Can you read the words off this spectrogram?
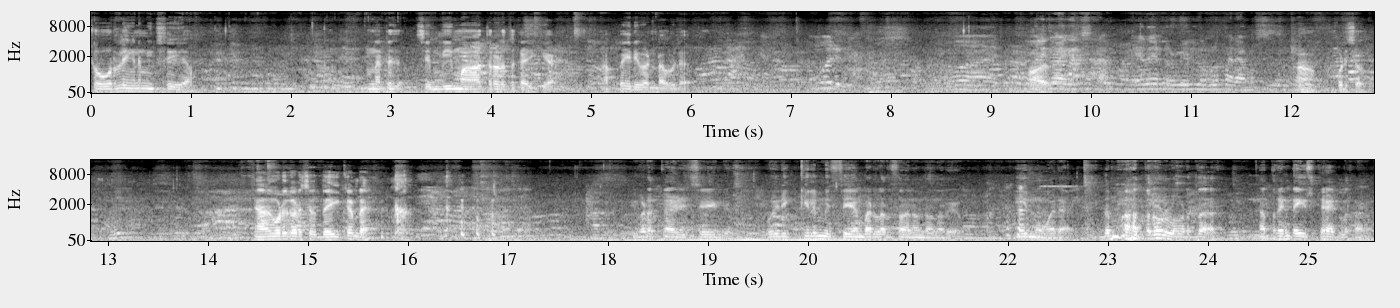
ചോറിൽ ഇങ്ങനെ മിക്സ് ചെയ്യാം. എന്നിട്ട് ചെമ്പി മാത്രം എടുത്ത് കഴിക്കുക. അപ്പം എരിവ് ഉണ്ടാവില്ല ആ കുടിച്ചോ. ഞാൻ കൂടി കടിച്ചു. ദഹിക്കണ്ടേ? ഇവിടെ കഴിച്ചെങ്കിൽ ഒരിക്കലും മിസ് ചെയ്യാൻ പാടില്ലാത്ത സാധനം അറിയോ ഈ മോര. ഇത് മാത്രമേ ഉള്ളൂ അവിടുത്തെ അത്രയും ടേസ്റ്റ് ആയിട്ടുള്ള സാധനം.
